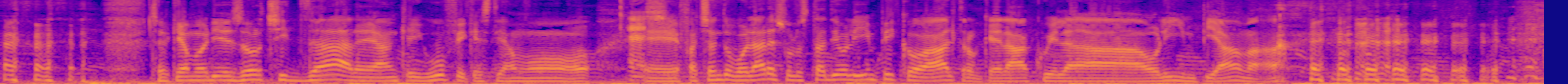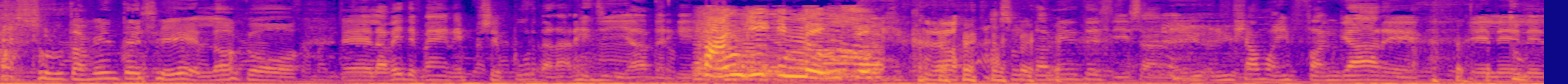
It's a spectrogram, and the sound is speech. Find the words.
Cerchiamo di esorcizzare anche i gufi che stiamo Eh, eh, sì. facendo volare sullo stadio olimpico, altro che l'Aquila Olimpia, ma Assolutamente sì, il loco eh, la vede bene, seppur dalla regia, perché... Fanghi immensi. Eccolo, assolutamente sì, sa, ri- riusciamo a infangare eh, le, le-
